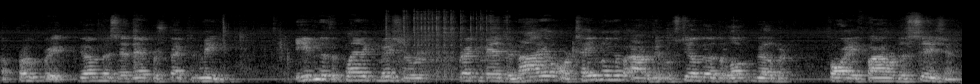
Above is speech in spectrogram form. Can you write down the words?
appropriate governments at their respective meeting. Even if the planning commission re- recommends denial or tabling of item, it will still go to the local government for a final decision.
